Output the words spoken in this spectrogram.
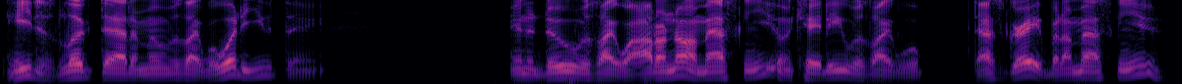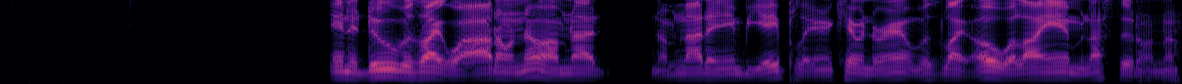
and he just looked at him and was like, "Well, what do you think?" And the dude was like, "Well, I don't know. I'm asking you." And KD was like, "Well, that's great, but I'm asking you." And the dude was like, "Well, I don't know. I'm not. I'm not an NBA player." And Kevin Durant was like, "Oh, well, I am, and I still don't know."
